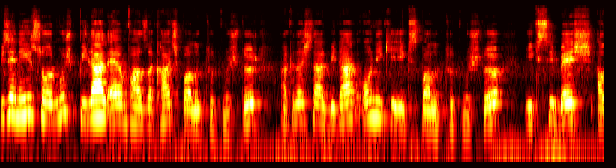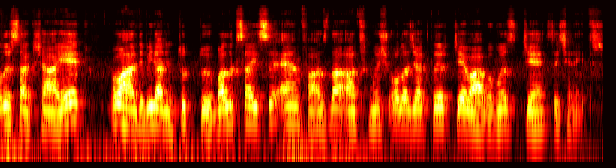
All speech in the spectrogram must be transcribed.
Bize neyi sormuş? Bilal en fazla kaç balık tutmuştur? Arkadaşlar Bilal 12x balık tutmuştu. X'i 5 alırsak şayet o halde Bilal'in tuttuğu balık sayısı en fazla 60 olacaktır. Cevabımız C seçeneğidir.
